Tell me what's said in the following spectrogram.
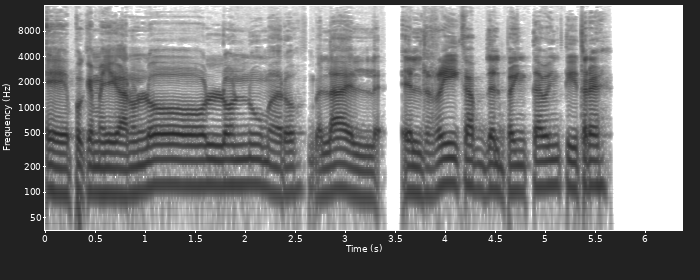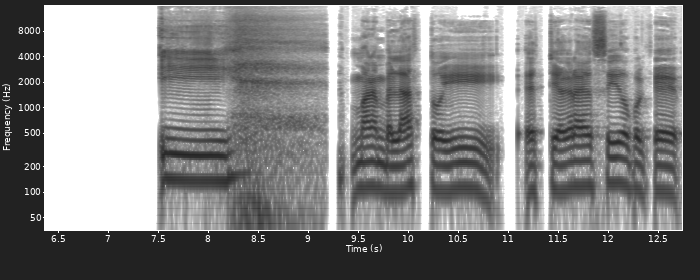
Eh, porque me llegaron los, los números, ¿verdad? El, el recap del 2023. Y, bueno, en verdad estoy, estoy agradecido porque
